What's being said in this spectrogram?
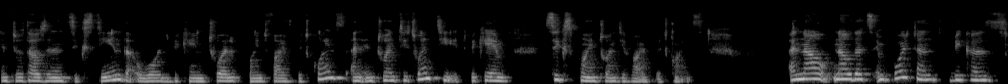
In 2016, the award became 12.5 Bitcoins. And in 2020, it became 6.25 Bitcoins. And now, now that's important because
